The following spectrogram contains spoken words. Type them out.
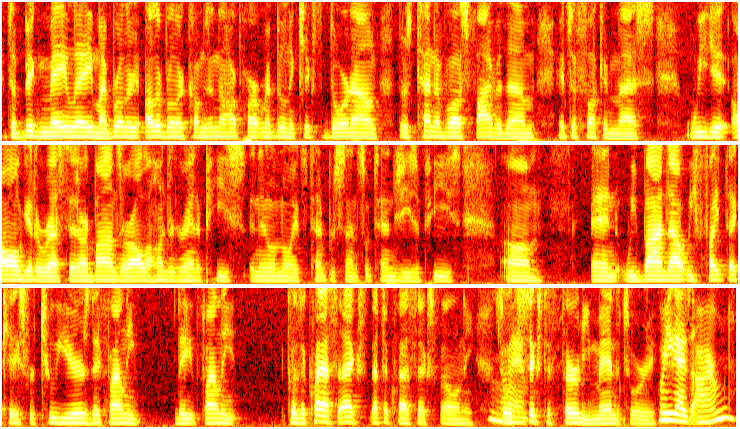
It's a big melee. My brother, other brother, comes in the apartment building, kicks the door down. There's ten of us, five of them. It's a fucking mess. We get all get arrested. Our bonds are all a hundred grand a piece. In Illinois, it's ten percent, so ten G's a piece. Um, and we bond out. We fight that case for two years. They finally, they finally, because a class X, that's a class X felony. So Right. it's six to thirty mandatory. Were you guys armed?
